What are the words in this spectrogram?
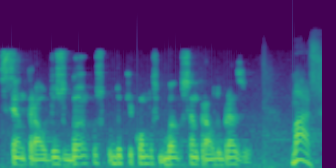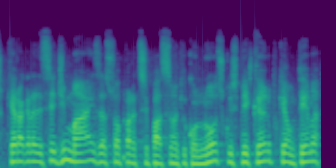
central dos bancos do que como banco central do Brasil. Márcio, quero agradecer demais a sua participação aqui conosco, explicando, porque é um tema,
